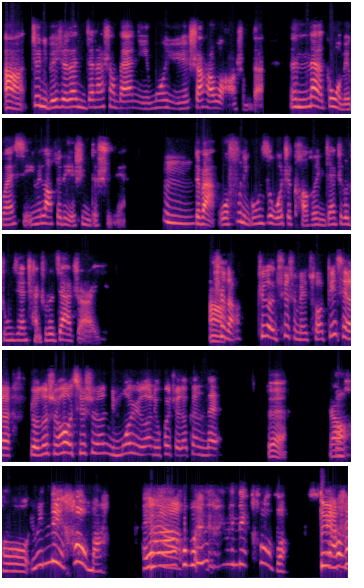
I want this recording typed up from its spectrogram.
啊，就你别觉得你在那上班，你摸鱼刷会儿网什么的，嗯，那跟我没关系，因为浪费的也是你的时间。嗯，对吧？我付你工资，我只考核你在这个中间产出的价值而已。是的。这个确实没错，并且有的时候其实你摸鱼了，你会觉得更累。对，然后因为内耗嘛，哎呀，会不会因为内耗嘛？对呀，害怕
